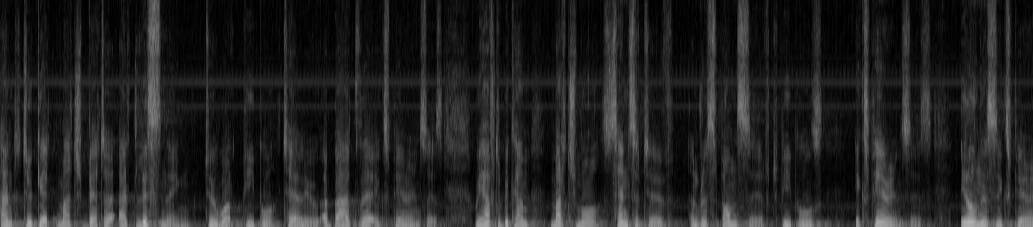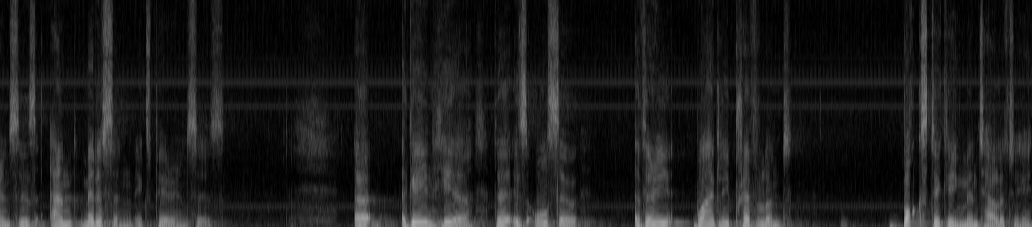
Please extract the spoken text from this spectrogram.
and to get much better at listening to what people tell you about their experiences. We have to become much more sensitive and responsive to people's experiences, illness experiences and medicine experiences. Uh, again, here, there is also a very widely prevalent box ticking mentality,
